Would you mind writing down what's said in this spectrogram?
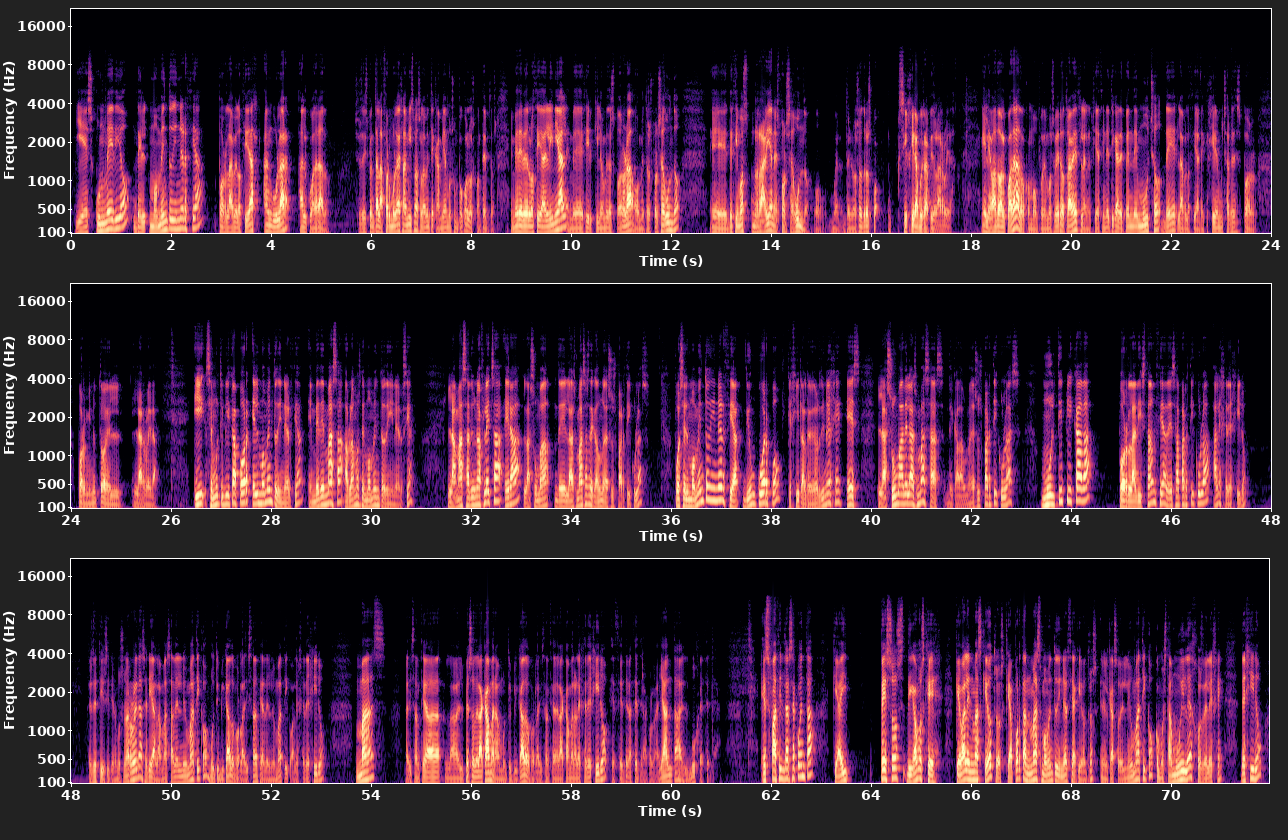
y es un medio del momento de inercia por la velocidad angular al cuadrado. Si os dais cuenta, la fórmula es la misma, solamente cambiamos un poco los conceptos. En vez de velocidad lineal, en vez de decir kilómetros por hora o metros por segundo, eh, decimos radianes por segundo. O, bueno, entre nosotros, si gira muy rápido la rueda elevado al cuadrado. Como podemos ver otra vez, la energía cinética depende mucho de la velocidad, de que gire muchas veces por, minuto la rueda. Y se multiplica por el momento de inercia. En vez de masa, hablamos de momento de inercia. La masa de una flecha era la suma de las masas de cada una de sus partículas. Pues el momento de inercia de un cuerpo que gira alrededor de un eje es la suma de las masas de cada una de sus partículas multiplicada por la distancia de esa partícula al eje de giro. Es decir, si tenemos una rueda, sería la masa del neumático multiplicado por la distancia del neumático al eje de giro, más la distancia, el peso de la cámara multiplicado por la distancia de la cámara al eje de giro, etcétera, etcétera, con la llanta, el buje, etcétera. Es fácil darse cuenta que hay pesos, digamos que, que valen más que otros, que aportan más momento de inercia que otros. En el caso del neumático, como está muy lejos del eje de giro,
